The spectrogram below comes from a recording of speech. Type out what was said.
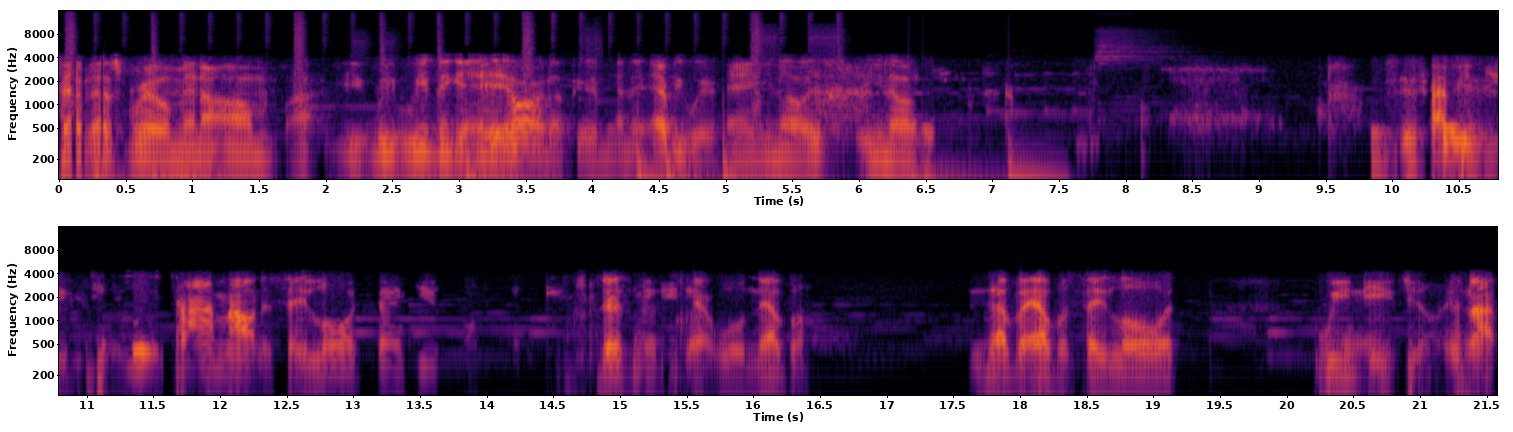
that, that's real, man. I, um, I, we we've been getting hit hard up here, man, everywhere, and you know it's you know it's, it's crazy. Take a little time out and say, Lord, thank you. There's many that will never, never ever say, Lord, we need you. It's not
